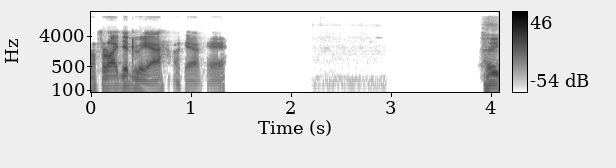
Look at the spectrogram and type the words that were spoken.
ngeflow aja dulu ya. Oke oke. Hai,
